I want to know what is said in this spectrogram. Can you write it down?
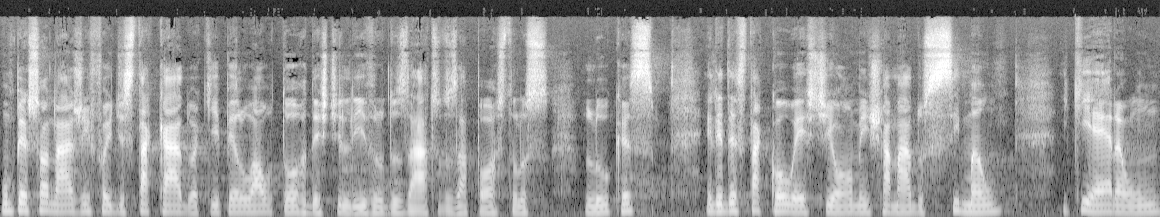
um personagem foi destacado aqui pelo autor deste livro dos Atos dos Apóstolos, Lucas. Ele destacou este homem chamado Simão, e que era um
